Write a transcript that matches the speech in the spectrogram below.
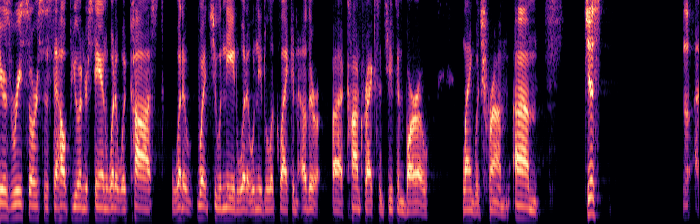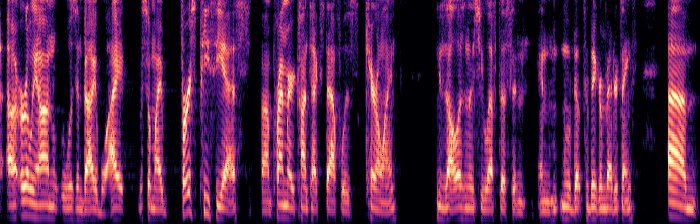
here's resources to help you understand what it would cost, what it what you would need, what it would need to look like, and other uh, contracts that you can borrow language from. Um, just uh, early on was invaluable. I so my first PCS um, primary contact staff was Caroline Gonzalez, and then she left us and and moved up to bigger and better things. Um,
